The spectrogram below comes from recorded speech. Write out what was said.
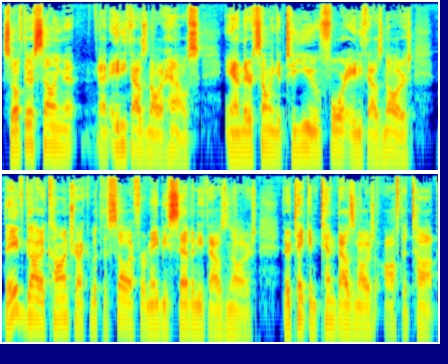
So if they're selling it an eighty thousand dollar house and they're selling it to you for eighty thousand dollars, they've got a contract with the seller for maybe seventy thousand dollars. They're taking ten thousand dollars off the top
